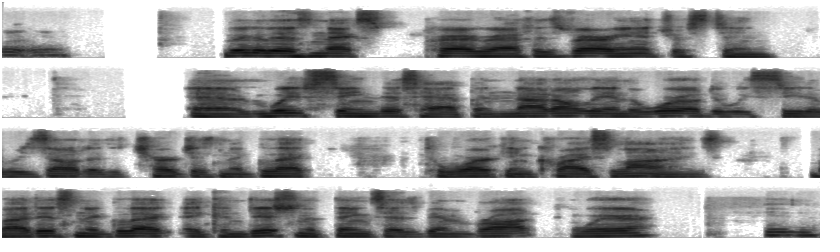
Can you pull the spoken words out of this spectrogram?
Mm-mm. Look at this next paragraph. It's very interesting. And we've seen this happen. Not only in the world do we see the result of the church's neglect to work in Christ's lines, by this neglect, a condition of things has been brought where? In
